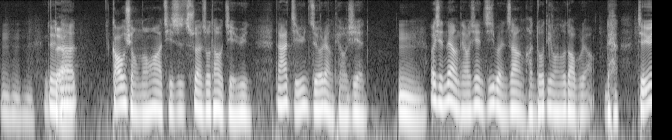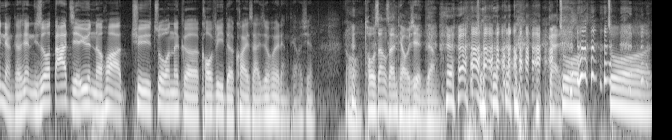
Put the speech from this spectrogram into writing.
嗯嗯嗯，对，那高雄的话，其实虽然说它有捷运，但它捷运只有两条线，嗯，而且那两条线基本上很多地方都到不了。捷运两条线，你说搭捷运的话，去做那个 COVID 的快筛就会两条线。哦，头上三条线这样，做做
